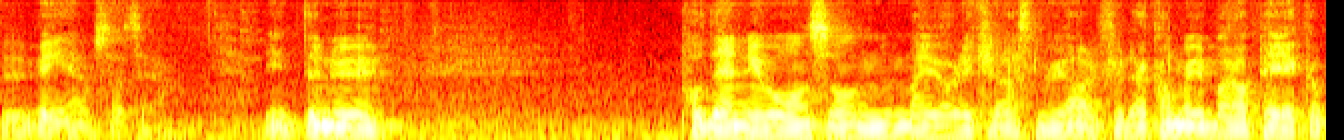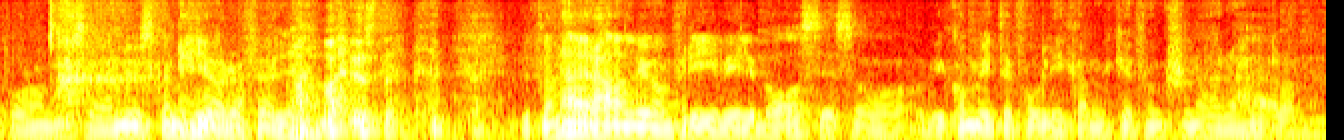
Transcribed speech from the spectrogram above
VM så att säga. Inte nu på den nivån som man gör i Krasnojar. För där kan man ju bara peka på dem och säga nu ska ni göra följande. Ja. Utan här handlar det om frivillig basis och vi kommer inte få lika mycket funktionärer här. Men,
